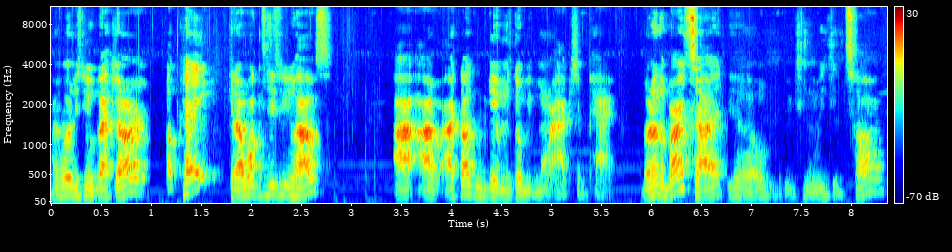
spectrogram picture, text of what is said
I go to these people's backyard. Okay. Can I walk into these people's house? I I, I thought the game was gonna be more action packed. But on the bright side, you know, we can we can talk.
